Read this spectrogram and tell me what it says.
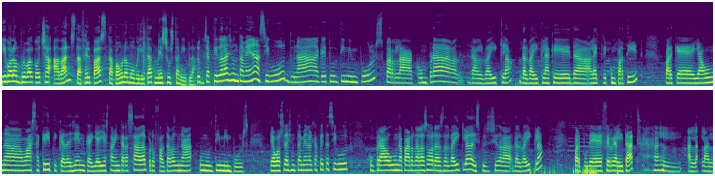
i volen provar el cotxe abans de fer el pas cap a una mobilitat més sostenible. L'objectiu de l'Ajuntament ha sigut donar aquest últim impuls per la compra del vehicle, del vehicle que elèctric compartit, perquè hi ha una massa crítica de gent que ja hi estava interessada, però faltava donar un últim impuls. Llavors l'Ajuntament el que ha fet ha sigut comprar una part de les hores del vehicle, a disposició de la, del vehicle, per poder fer realitat el, el, el,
